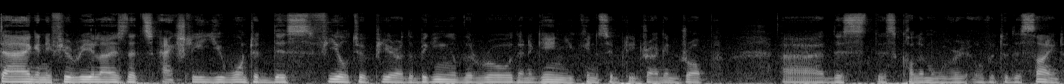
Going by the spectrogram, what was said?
tag and if you realize that actually you wanted this field to appear at the beginning of the row then again you can simply drag and drop uh, this this column over over to the side.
